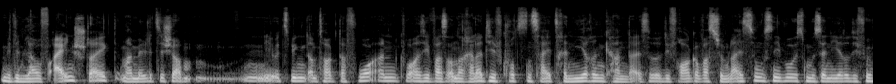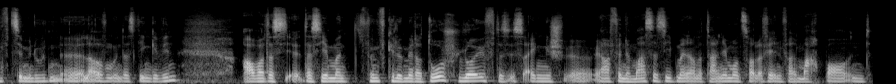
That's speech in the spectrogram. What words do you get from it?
mit dem Lauf einsteigt. Man meldet sich ja nicht zwingend am Tag davor an, quasi, was an einer relativ kurzen Zeit trainieren kann. Da ist nur die Frage, was für ein Leistungsniveau ist. Muss ja nicht jeder die 15 Minuten äh, laufen und das Ding gewinnen. Aber dass, dass jemand fünf Kilometer durchläuft, das ist eigentlich, äh, ja, für eine Masse sieht man an der Teilnehmerzahl auf jeden Fall machbar. Und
